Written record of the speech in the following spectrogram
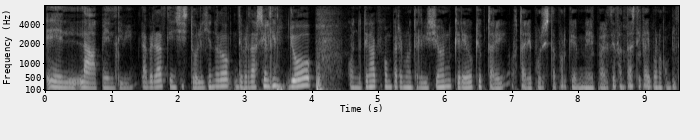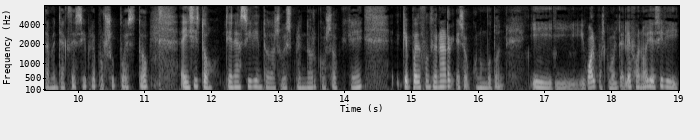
la Apple TV. La verdad que insisto, leyéndolo, de verdad, si alguien, yo cuando tenga que comprarme una televisión, creo que optaré, optaré por esta porque me parece fantástica y bueno, completamente accesible, por supuesto. E insisto, tiene a Siri en todo su esplendor, cosa que, que puede funcionar eso con un botón. Y, igual, pues como el teléfono, oye Siri,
